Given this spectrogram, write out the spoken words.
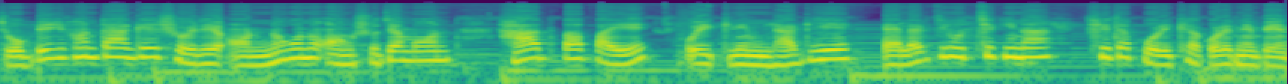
চব্বিশ ঘণ্টা আগে শরীরের অন্য কোনো অংশ যেমন হাত বা পায়ে ওই ক্রিম লাগিয়ে অ্যালার্জি হচ্ছে কিনা সেটা পরীক্ষা করে নেবেন।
